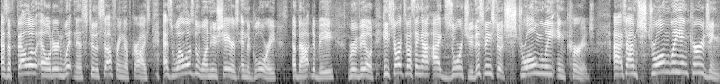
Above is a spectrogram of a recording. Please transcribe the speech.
as a fellow elder and witness to the suffering of Christ, as well as the one who shares in the glory about to be revealed. He starts by saying, I, I exhort you. This means to strongly encourage. Uh, so I'm strongly encouraging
